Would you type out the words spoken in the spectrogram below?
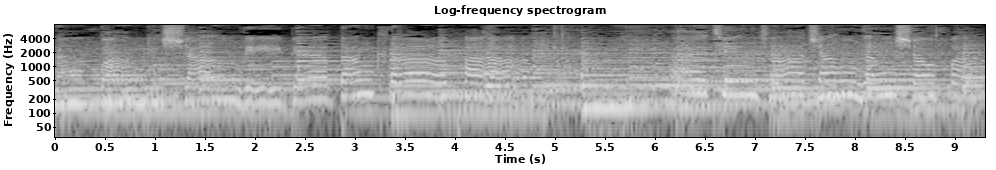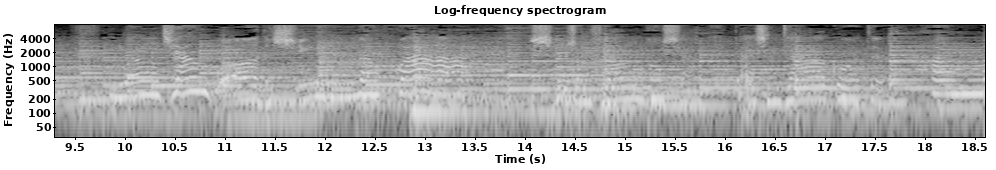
那画面像离别般可怕，爱听他讲冷笑话，能将我的心暖化，始终放不下，担心他过得好吗？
